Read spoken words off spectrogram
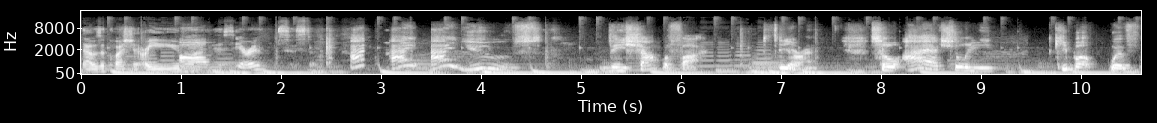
that was a question. Are you using um, a CRM system? I, I I use the Shopify CRM. So I actually keep up with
